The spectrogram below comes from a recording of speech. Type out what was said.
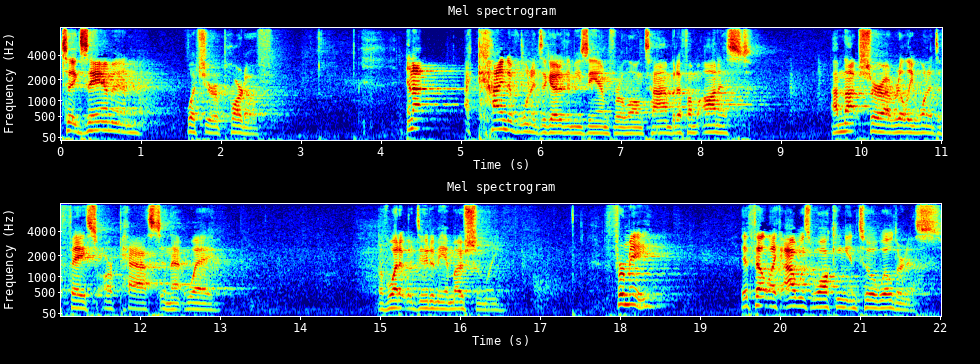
to examine what you're a part of. And I, I kind of wanted to go to the museum for a long time, but if I'm honest, I'm not sure I really wanted to face our past in that way of what it would do to me emotionally. For me, it felt like I was walking into a wilderness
